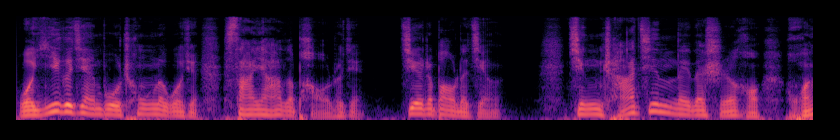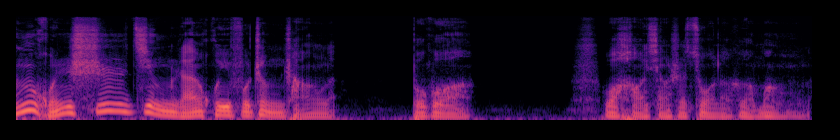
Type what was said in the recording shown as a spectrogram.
我一个箭步冲了过去，撒丫子跑出去，接着报了警。警察进来的时候，还魂师竟然恢复正常了。不过，我好像是做了噩梦了。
